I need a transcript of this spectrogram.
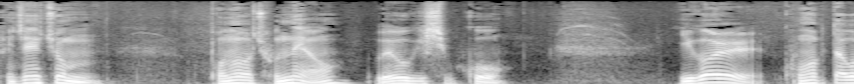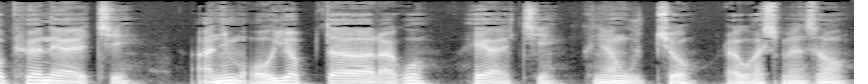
굉장히 좀 번호가 좋네요. 외우기 쉽고 이걸 고맙다고 표현해야 할지 아니면 어이없다라고 해야 할지 그냥 웃죠 라고 하시면서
